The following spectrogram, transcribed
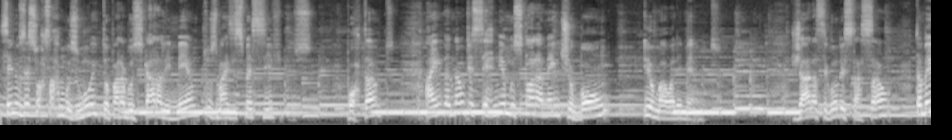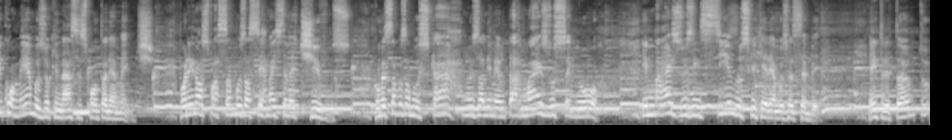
sem nos esforçarmos muito para buscar alimentos mais específicos. Portanto, ainda não discernimos claramente o bom e o mau alimento. Já na segunda estação, também comemos o que nasce espontaneamente. Porém, nós passamos a ser mais seletivos. Começamos a buscar nos alimentar mais do Senhor e mais dos ensinos que queremos receber. Entretanto,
